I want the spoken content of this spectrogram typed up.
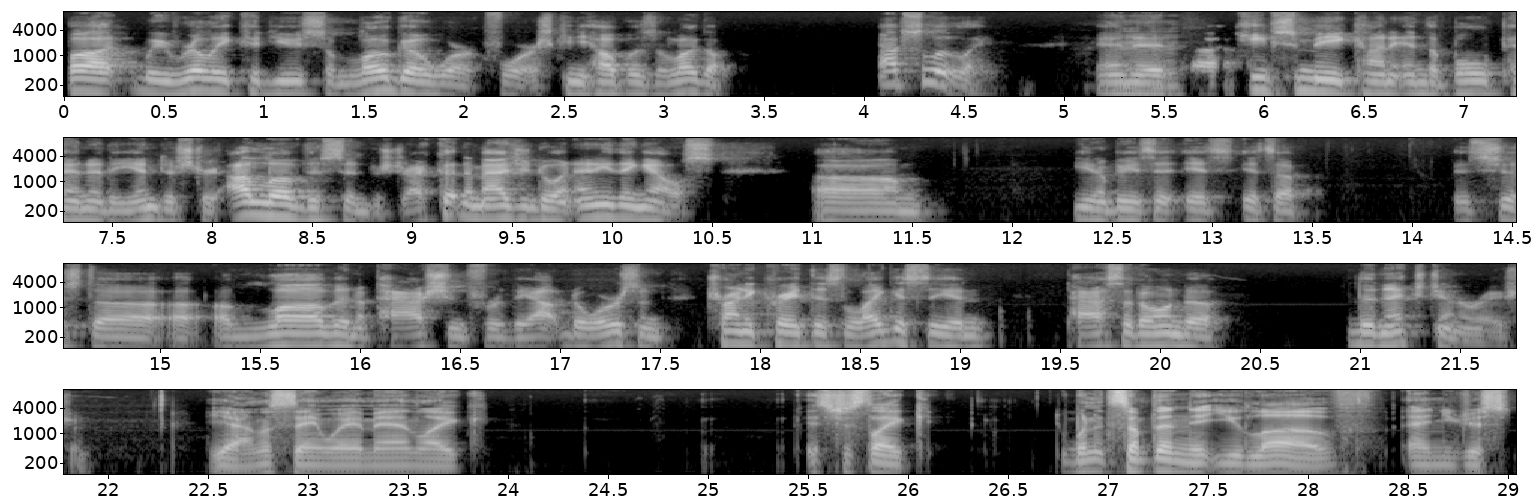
but we really could use some logo work for us. Can you help us with a logo? Absolutely and mm-hmm. it uh, keeps me kind of in the bullpen of the industry. I love this industry. I couldn't imagine doing anything else. Um, you know, because it, it's it's a it's just a, a, love and a passion for the outdoors and trying to create this legacy and pass it on to the next generation. Yeah, I'm the same way, man. Like, it's just like when it's something that you love and you just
